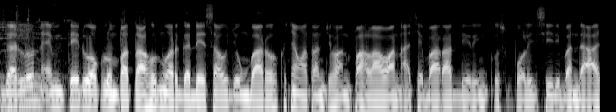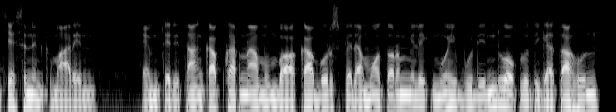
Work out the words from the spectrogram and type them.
Darlun MT 24 tahun warga desa Ujung Baru, Kecamatan Johan Pahlawan, Aceh Barat diringkus polisi di Banda Aceh Senin kemarin. MT ditangkap karena membawa kabur sepeda motor milik Muhibudin 23 tahun,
